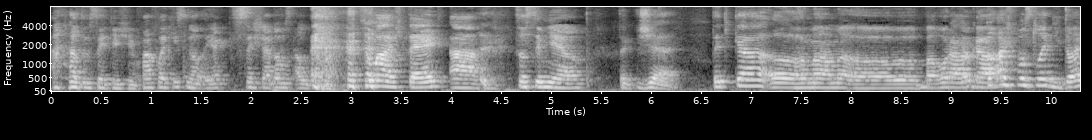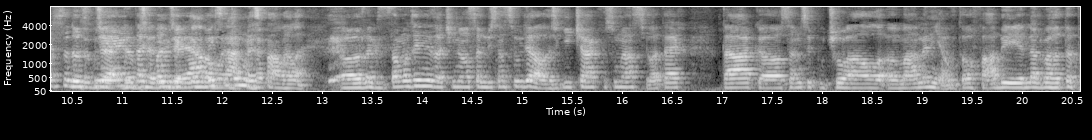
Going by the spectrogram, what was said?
a na tu se těším. Fafo, jaký jsi měl, jak seš na tom s autama? Co máš teď a co jsi měl? Takže teďka uh, mám uh, To, Bavoráka. to až poslední, to až se dostane, Dobře, dobře, tak dobře, já bych se tomu nespál, hele. Uh, tak samozřejmě začínal jsem, když jsem si udělal řidičák v 18 letech, tak uh, jsem si půjčoval uh, mámený auto Fabi 1.2 HTP.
